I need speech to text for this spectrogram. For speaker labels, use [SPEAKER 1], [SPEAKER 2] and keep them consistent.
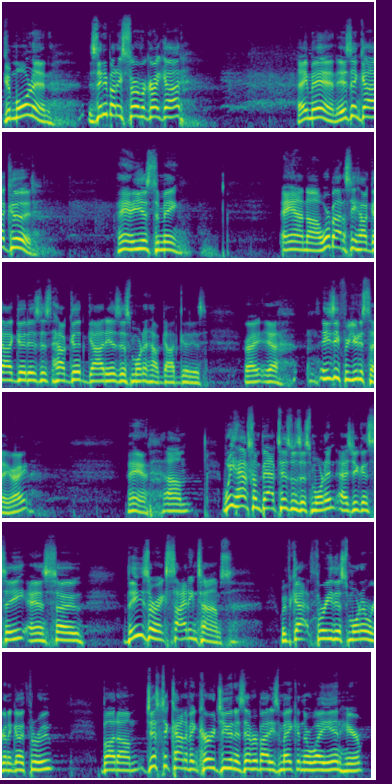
[SPEAKER 1] Good morning. Does anybody serve a great God? Amen. Isn't God good? Man, He is to me. And uh, we're about to see how God good is, this, how good God is this morning, how God good is, right? Yeah, easy for you to say, right? Man, um, we have some baptisms this morning, as you can see, and so these are exciting times. We've got three this morning. We're going to go through, but um, just to kind of encourage you, and as everybody's making their way in here,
